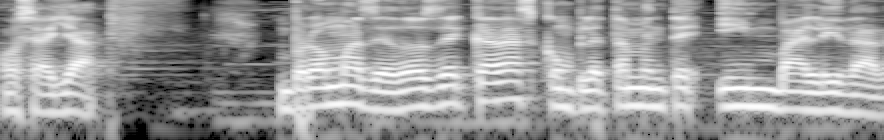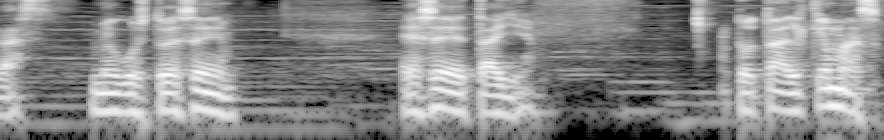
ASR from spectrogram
O sea, ya. Bromas de dos décadas completamente invalidadas. Me gustó ese, ese detalle. Total, ¿qué más?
